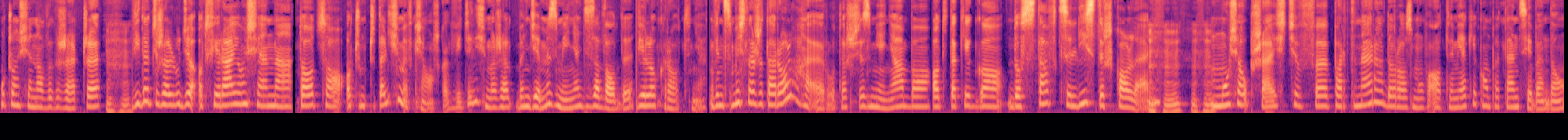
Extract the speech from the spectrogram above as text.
uczą się nowych rzeczy. Mhm. Widać, że ludzie otwierają się na to, co, o czym czytaliśmy w książkach. Wiedzieliśmy, że będziemy zmieniać zawody wielokrotnie. Więc myślę, że ta rola HR-u też się zmienia, bo od takiego dostawcy listy szkoleń Mhm. Mhm. musiał przejść w partnera do rozmów o tym, jakie kompetencje będą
